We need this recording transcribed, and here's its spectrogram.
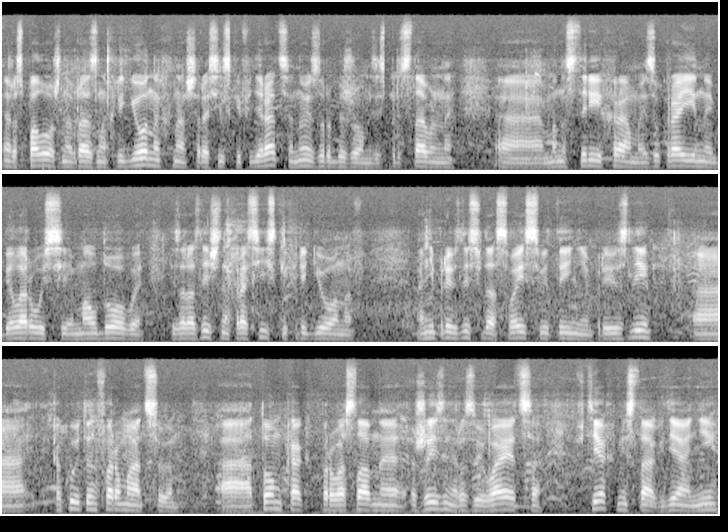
расположены в разных регионах нашей Российской Федерации, но и за рубежом. Здесь представлены э, монастыри и храмы из Украины, Белоруссии, Молдовы, из различных российских регионов – они привезли сюда свои святыни, привезли э, какую-то информацию о том, как православная жизнь развивается в тех местах, где они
